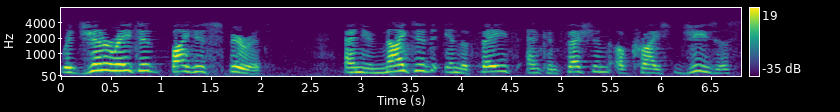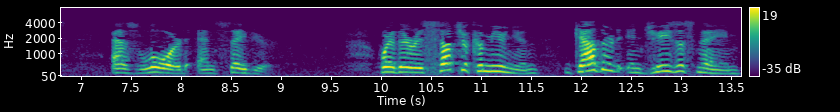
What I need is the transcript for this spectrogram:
regenerated by His Spirit, and united in the faith and confession of Christ Jesus as Lord and Savior. Where there is such a communion gathered in Jesus' name,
